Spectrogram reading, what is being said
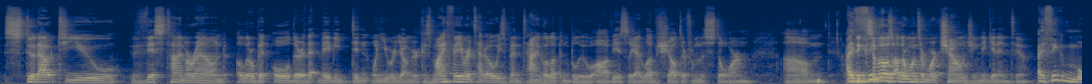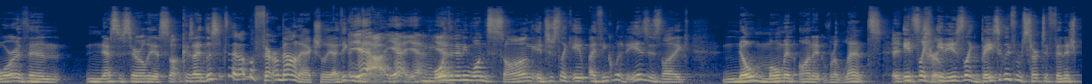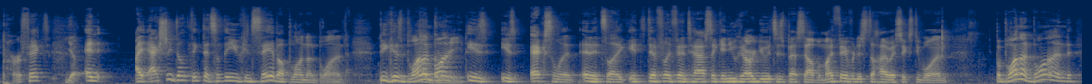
stood out to you this time around a little bit older that maybe didn't when you were younger? Because my favorites had always been Tangled Up in Blue, obviously. I love Shelter from the Storm. Um, I, I think, some of those other ones are more challenging to get into. i think more than necessarily a song because i listened to that album a fair amount actually i think Yeah, yeah, yeah. more yeah. than any one song. It's just like it, I think what it is is like no moment on it relents. It- it's like true. it is like basically from start to finish perfect. Yep. And I actually don't think that's something you can say about Blonde on Blonde because Blonde on Blonde is is excellent and it's like it's definitely fantastic and you could argue it's his best album. My favorite is still Highway 61. But Blonde on Blonde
